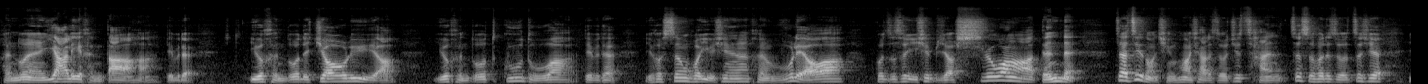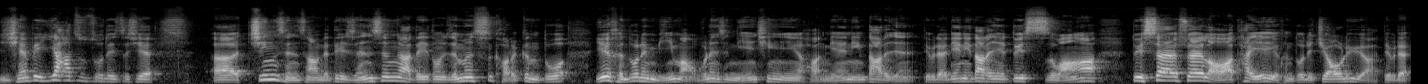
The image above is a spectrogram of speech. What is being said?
很多人压力很大哈，对不对？有很多的焦虑啊，有很多孤独啊，对不对？以后生活有些人很无聊啊，或者是有些比较失望啊等等。在这种情况下的时候，就产这时候的时候，这些以前被压制住的这些。呃，精神上的对人生啊这些东西，人们思考的更多，也有很多的迷茫。无论是年轻人也好，年龄大的人，对不对？年龄大的人对死亡啊，对衰衰老啊，他也有很多的焦虑啊，对不对？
